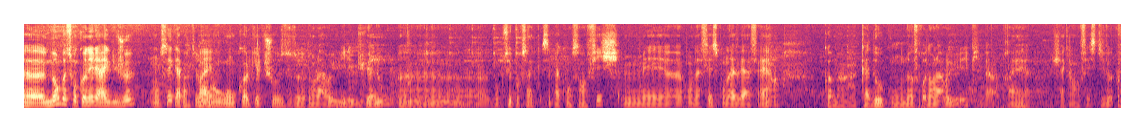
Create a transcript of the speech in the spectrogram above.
Euh, non, parce qu'on connaît les règles du jeu. On sait qu'à partir Ouais. du moment où on colle quelque chose dans la rue, il est plus à nous. Euh, donc c'est pour ça que c'est pas qu'on s'en fiche, mais euh, on a fait ce qu'on avait à faire, comme un cadeau qu'on offre dans la rue, et puis bah, après, chacun en fait ce qu'il veut. quoi.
